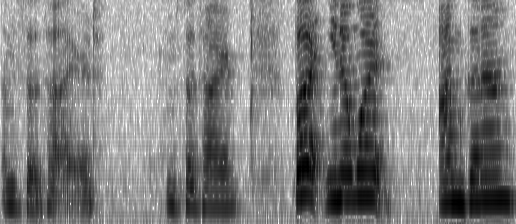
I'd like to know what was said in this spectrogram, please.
I'm so tired. I'm so tired. But you know what? I'm gonna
